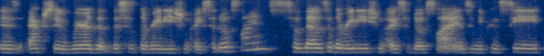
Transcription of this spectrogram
is actually where the, this is the radiation isodose lines. So those are the radiation isodose lines, and you can see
